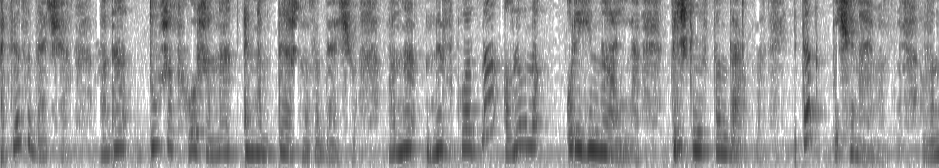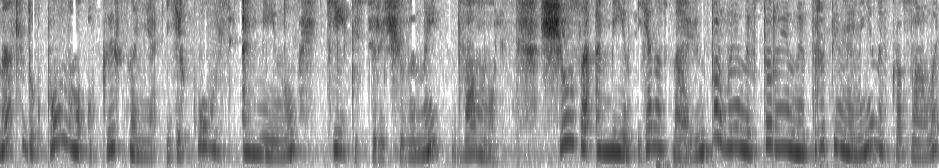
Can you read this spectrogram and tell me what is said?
А ця задача вона дуже схожа на НМТшну задачу. Вона не складна, але вона оригінальна, трішки нестандартна. Починаємо. Внаслідок повного окиснення якогось аміну кількістю речовини 2 моль. Що за амін? Я не знаю. Він первинний, вторинний, третинний мені не вказали,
